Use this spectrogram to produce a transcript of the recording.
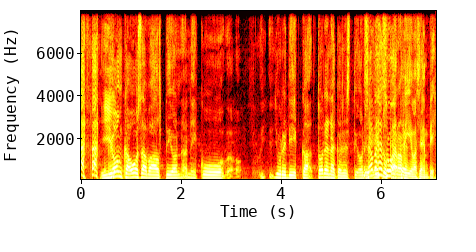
jonka osavaltion niin kuin, juridiikka todennäköisesti on Se on vähän suoraviivaisempi.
